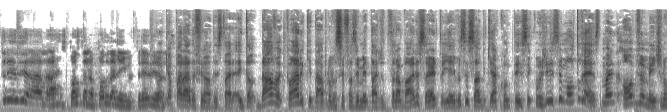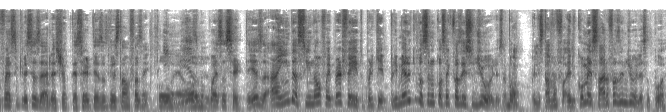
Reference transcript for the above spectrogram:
13 anos. A resposta tá na ponta da língua. 13 Qual anos. que é a parada final da história? Então, dava, claro que dá pra você fazer metade do trabalho, certo? E aí você sabe que ia acontecer com o G e você monta o resto. Mas, obviamente, não foi assim que eles fizeram. Eles tinham que ter certeza do que eles estavam fazendo. Pô, e é mesmo óbvio. com essa certeza, ainda assim não foi perfeito. Porque, primeiro que você não consegue fazer isso de olho. Bom, eles estavam. Eles começaram fazendo de olho essa porra.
